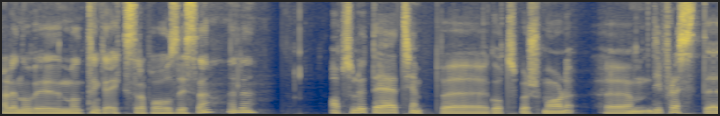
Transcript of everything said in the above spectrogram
Er det noe vi må tenke ekstra på hos disse, eller? Absolutt, det er et kjempegodt spørsmål. Eh, de fleste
